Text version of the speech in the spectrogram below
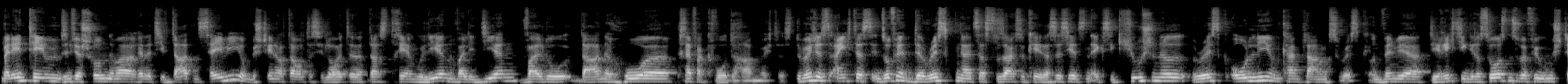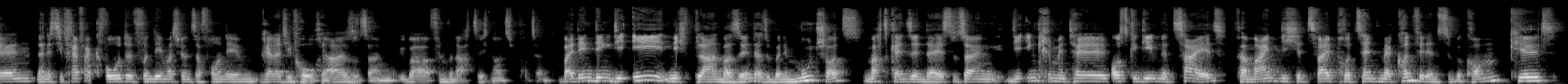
Bei den Themen sind wir schon immer relativ daten datensavvy und bestehen auch darauf, dass die Leute das triangulieren und validieren, weil du da eine hohe Trefferquote haben möchtest. Du möchtest eigentlich das insofern derisken, als dass du sagst, okay, das ist jetzt ein Executional Risk only und kein Planungsrisk. Und wenn wir die richtigen Ressourcen zur Verfügung stellen, dann ist die Trefferquote von dem, was wir uns da vornehmen, relativ hoch, ja, also sozusagen über 85, 90 Prozent. Bei den Dingen, die eh nicht planbar sind, also bei den Moonshots, macht es keinen Sinn. Da ist sozusagen die inkrementell ausgegebene Zeit, vermeintliche zwei Prozent mehr Confidence zu bekommen, killt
